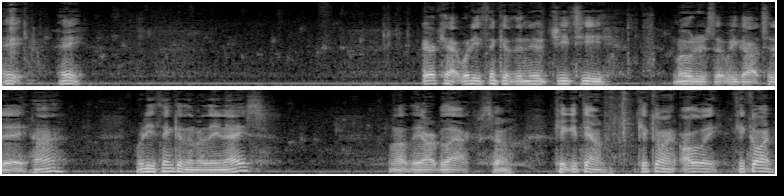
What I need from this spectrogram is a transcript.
Hey, hey. Bearcat, what do you think of the new GT motors that we got today, huh? What do you think of them? Are they nice? Well, they are black, so... Okay, get down. Get going, all the way. Get going.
